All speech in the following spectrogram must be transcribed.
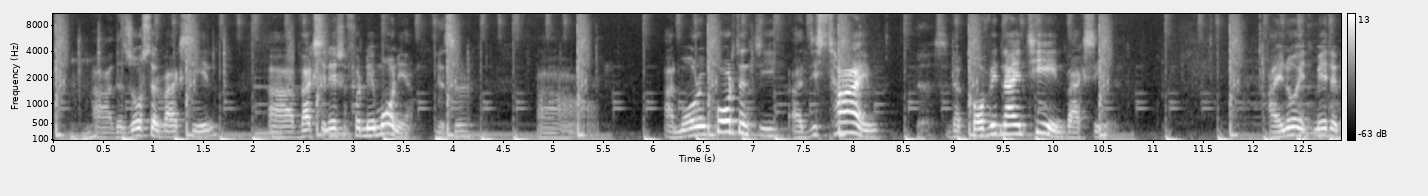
Mhm. uh, the zoster vaccine, uh, vaccination for pneumonia. Yes, sir. Uh, and more importantly, at this time, Yes. the COVID 19 vaccine. I know it made a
